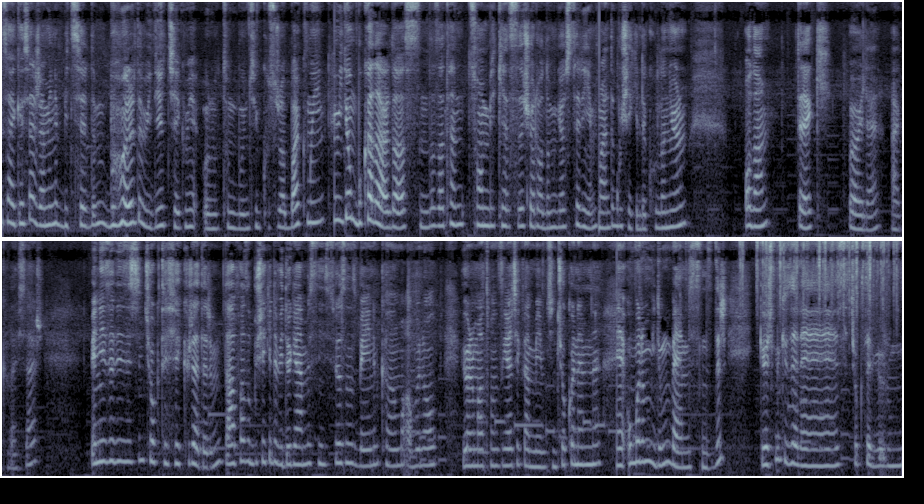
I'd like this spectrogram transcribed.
Evet arkadaşlar rameni bitirdim. Bu arada video çekmeyi unuttum bunun için kusura bakmayın. Videom bu kadardı aslında. Zaten son bir kez size şöyle odamı göstereyim. Normalde bu şekilde kullanıyorum. Odam direkt böyle arkadaşlar. Beni izlediğiniz için çok teşekkür ederim. Daha fazla bu şekilde video gelmesini istiyorsanız beğenip kanalıma abone olup yorum atmanız gerçekten benim için çok önemli. Ee, Umarım videomu beğenmişsinizdir. Görüşmek üzere. Çok seviyorum.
